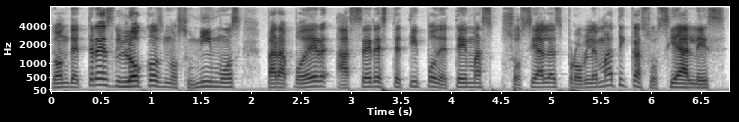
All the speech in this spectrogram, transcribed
donde tres locos nos unimos para poder hacer este tipo de temas sociales, problemáticas sociales,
